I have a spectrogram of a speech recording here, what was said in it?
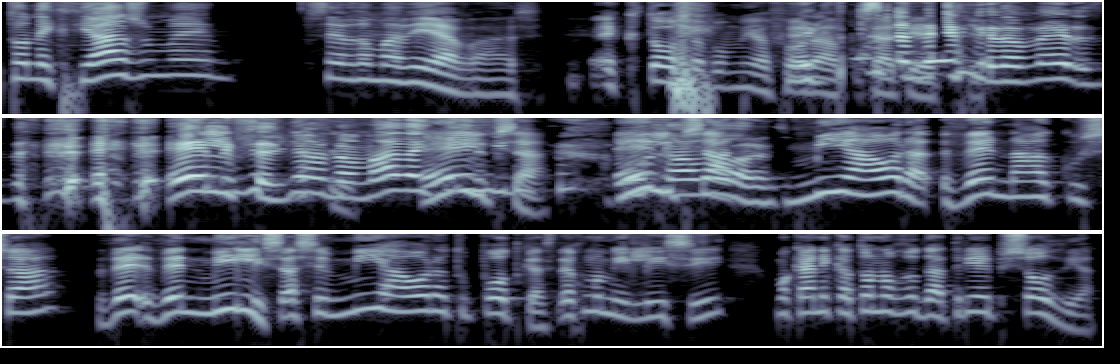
τον εκθιάζουμε σε εβδομαδιαία βάση. Εκτός από μία φορά που Εκτός κάτι αν έτσι. έρθει εδώ πέρα. Έλειψες μια εβδομάδα και Έλειψα. έγινε ο Έλειψα χαμός. μία ώρα. Δεν άκουσα, δεν, δεν μίλησα σε μία ώρα του podcast. Έχουμε μιλήσει, έχουμε κάνει 183 επεισόδια.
